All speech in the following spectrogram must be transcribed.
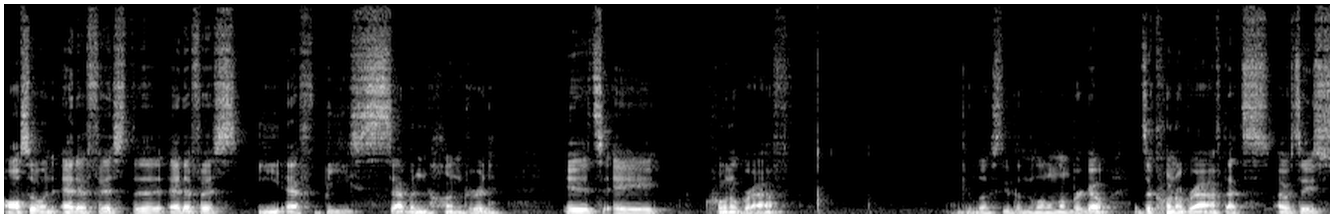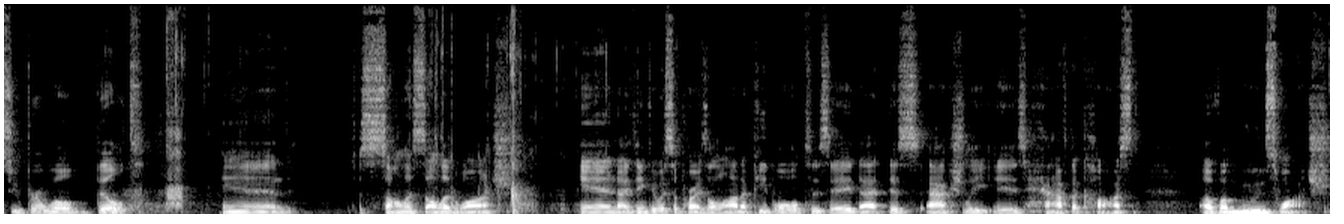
also an edifice, the edifice EFB 700. It's a chronograph. Let's see the little number go. It's a chronograph that's, I would say, super well built and just solid, solid watch. And I think it would surprise a lot of people to say that this actually is half the cost of a Moonswatch.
